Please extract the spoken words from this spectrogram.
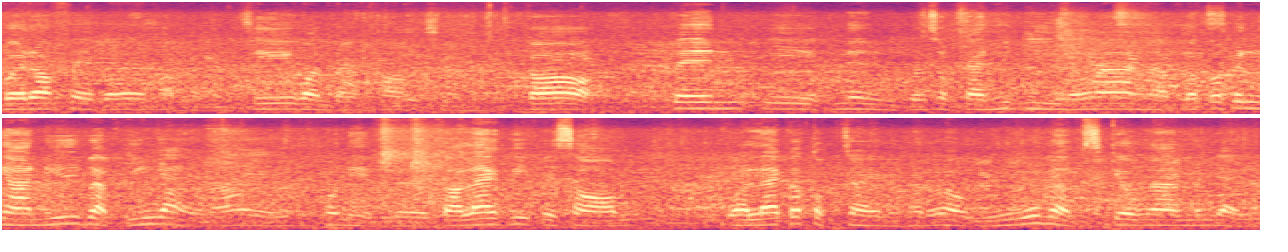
Bird of Feather ครับผมที่วันแบงคอกใช่ไหมก็เป็นอีกหนึ่งประสบการณ์ที่ดีมากๆครับ แล้วก็เป็นงานที่แบบยิ่งใหญ่มากอย่างที่ทุกคนเห็นเลย ตอนแรกพี่ไปซ้อม วันแรกก็ตกใจเหมือนกันว่าโอ้โหแบบสเกลงานมันใหญ่จ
